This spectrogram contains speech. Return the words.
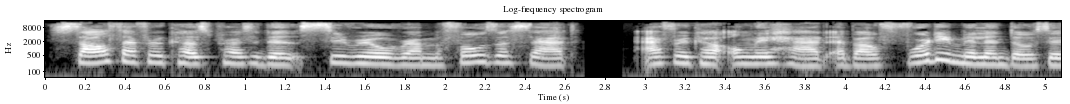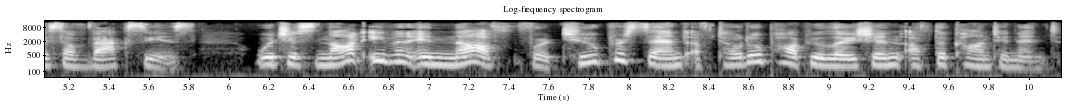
South Africa's President Cyril Ramaphosa said Africa only had about 40 million doses of vaccines, which is not even enough for 2% of total population of the continent.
